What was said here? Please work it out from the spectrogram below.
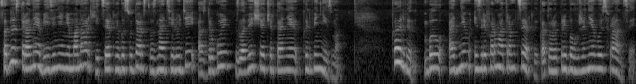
С одной стороны, объединение монархии, церкви, государства, знати людей, а с другой – зловещее очертание кальвинизма. Кальвин был одним из реформаторов церкви, который прибыл в Женеву из Франции,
